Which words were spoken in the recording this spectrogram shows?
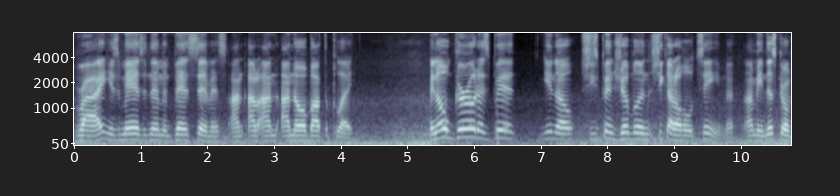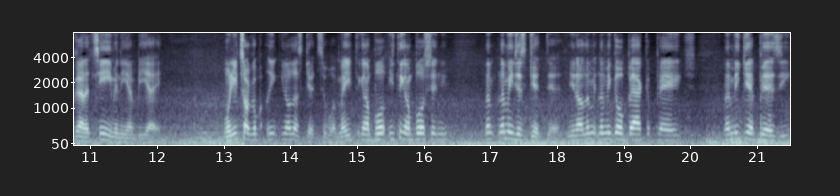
Right, his mans and them and Ben Simmons. I, I, I know about the play. An old girl that's been, you know, she's been dribbling. She got a whole team. I mean, this girl got a team in the NBA. When you talk about, you know, let's get to it, man. You think I'm bull? You think I'm bullshitting you? Let, let me just get there. You know, let me let me go back a page. Let me get busy.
